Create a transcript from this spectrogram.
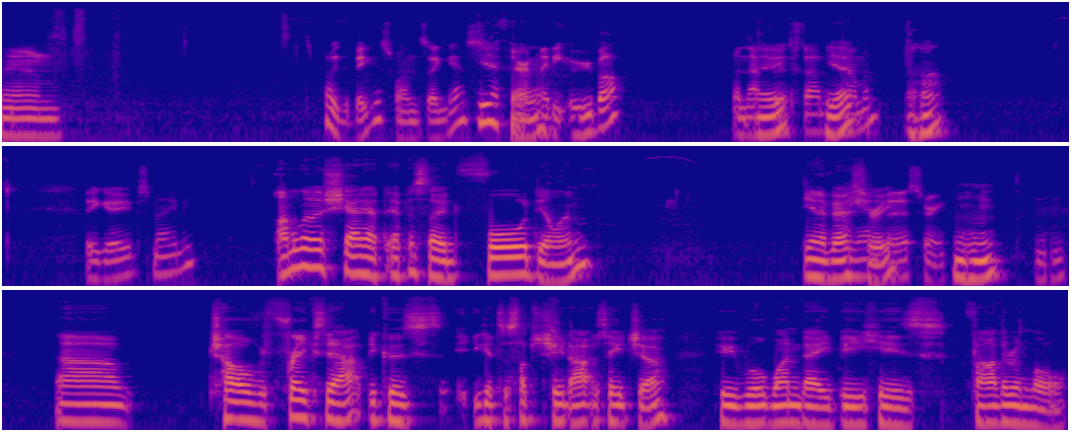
Um, it's probably the biggest ones, I guess. Yeah, fair enough. Maybe Uber when that Maybe, first started yeah. coming. Uh huh. Big Oobs, maybe. I'm going to shout out episode four, Dylan. The The anniversary. anniversary. Mm-hmm. Um, Charles freaks out because he gets a substitute art teacher who will one day be his father-in-law.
